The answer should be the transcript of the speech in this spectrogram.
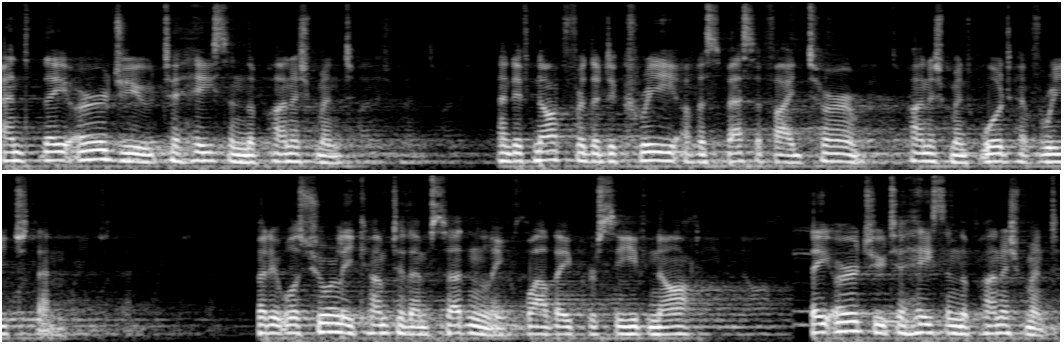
And they urge you to hasten the punishment. And if not for the decree of a specified term, punishment would have reached them. But it will surely come to them suddenly while they perceive not. They urge you to hasten the punishment,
